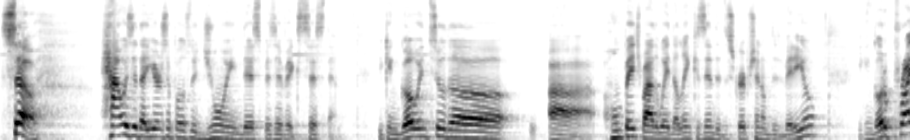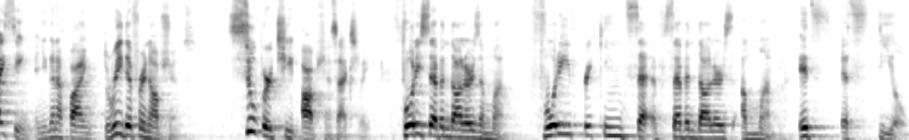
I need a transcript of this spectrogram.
So, how is it that you're supposed to join this specific system? You can go into the uh, homepage. By the way, the link is in the description of this video. You can go to pricing and you're gonna find three different options. Super cheap options, actually. $47 a month. 40 freaking $7 a month. It's a steal.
